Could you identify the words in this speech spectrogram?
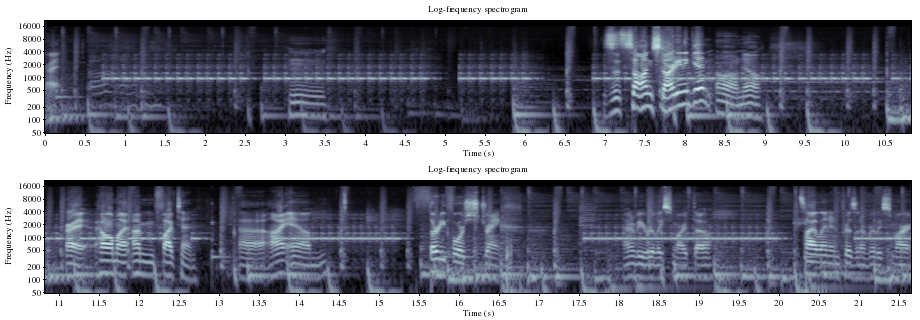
Alright. Hmm. Is the song starting again? Oh no. Alright, how am I? I'm 5'10. Uh, I am 34 strength. I'm gonna be really smart though. Thailand in prison, I'm really smart.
